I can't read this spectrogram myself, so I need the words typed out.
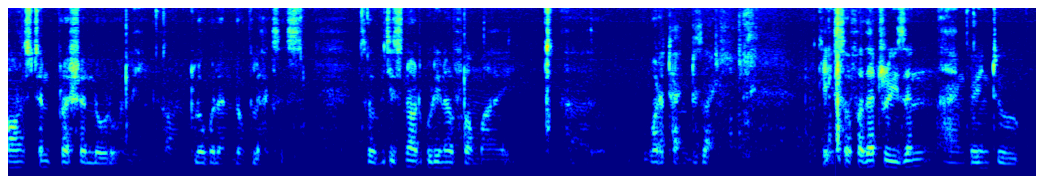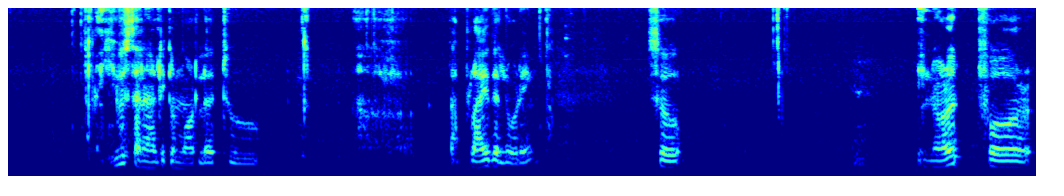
constant pressure load only on global and local axis. So which is not good enough for my uh, water tank design. Okay so for that reason I'm going to use the analytical modeler to uh, apply the loading. So in order for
